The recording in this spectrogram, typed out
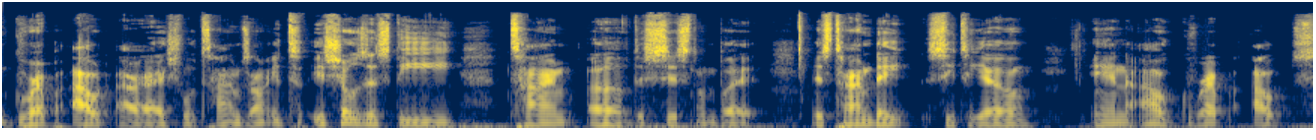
grep out our actual time zone. It, it shows us the time of the system, but it's timedatectl and I'll grep out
